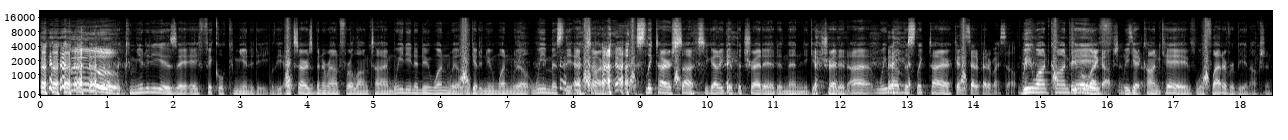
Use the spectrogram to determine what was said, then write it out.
The community is a, a fickle community. The XR has been around for a long time. We need a new Onewheel. We get a new Onewheel. We miss the XR. slick tire sucks. You got to get the treaded, and then you get treaded. Uh, we love the slick tire. Couldn't have said it better myself. We want concave. like options, we get yeah. concave. Will flat ever be an option?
